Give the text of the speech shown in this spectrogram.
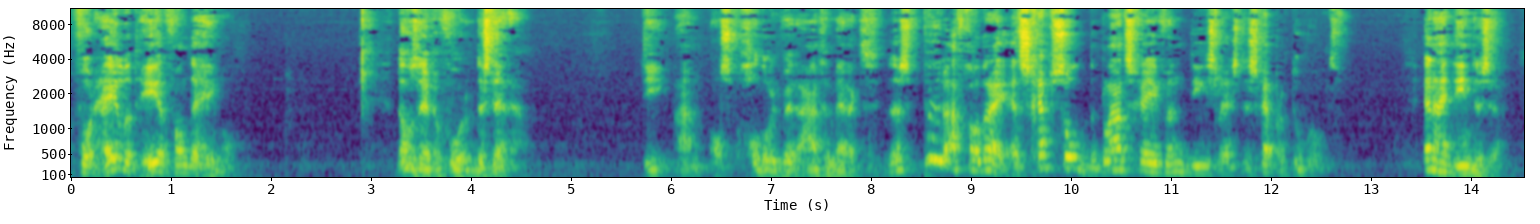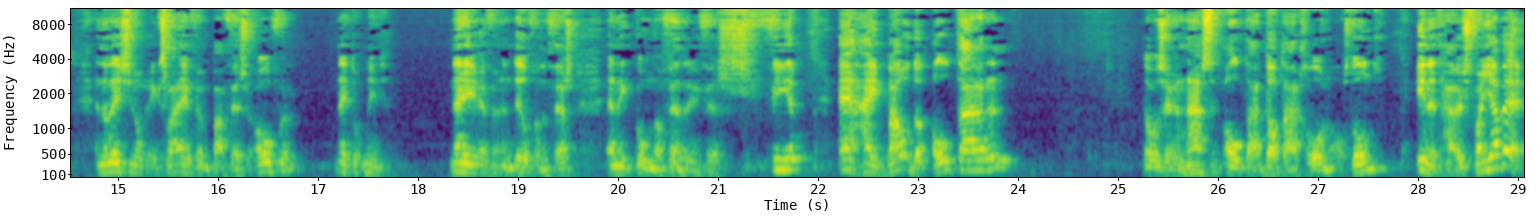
voor heel het Heer van de hemel. Dat wil zeggen voor de sterren. Die aan, als goddelijk werden aangemerkt. Dat is pure afgoderij. Het schepsel de plaats geven die slechts de schepper toekomt. En hij diende ze. En dan lees je nog, ik sla even een paar versen over. Nee, toch niet. Nee, even een deel van het vers. En ik kom dan verder in vers 4. En hij bouwde altaren. Dat wil zeggen, naast het altaar dat daar gewoon al stond. In het huis van Yahweh.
